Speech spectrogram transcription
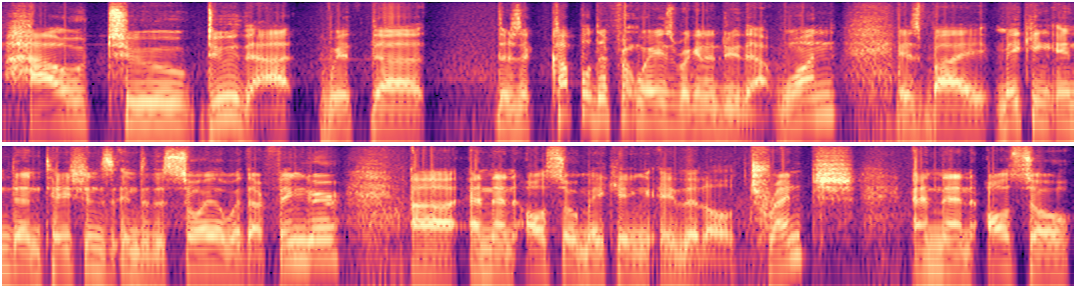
how to do that with the there's a couple different ways we're gonna do that. One is by making indentations into the soil with our finger, uh, and then also making a little trench, and then also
